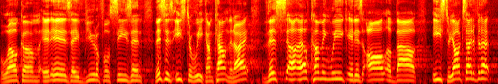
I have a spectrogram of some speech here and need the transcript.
Welcome. It is a beautiful season. This is Easter week. I'm counting it, all right? This uh, upcoming week, it is all about Easter. Y'all excited for that?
